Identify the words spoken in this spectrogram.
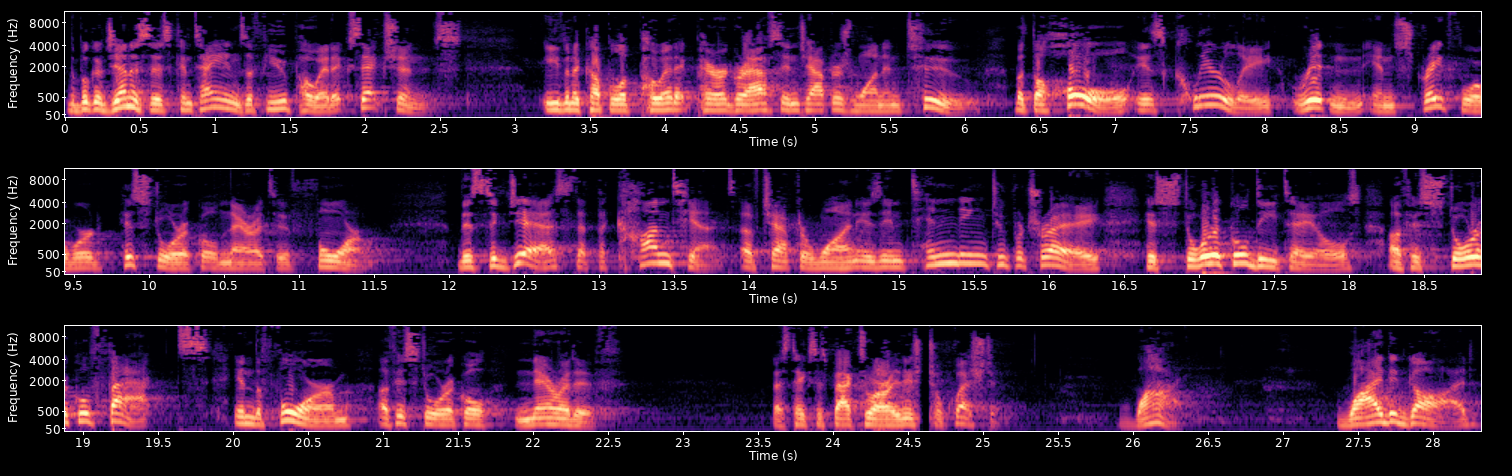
The book of Genesis contains a few poetic sections, even a couple of poetic paragraphs in chapters 1 and 2, but the whole is clearly written in straightforward historical narrative form. This suggests that the content of chapter 1 is intending to portray historical details of historical facts in the form of historical narrative. This takes us back to our initial question. Why? Why did God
